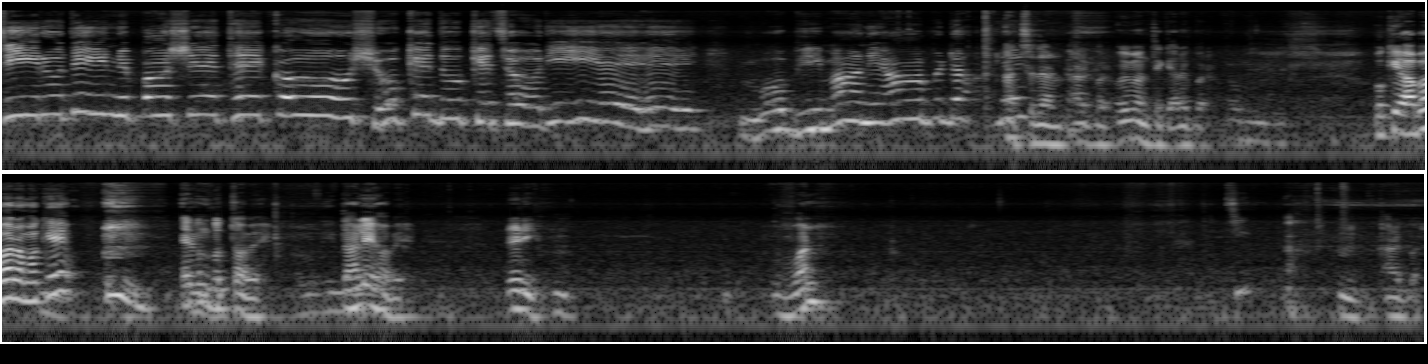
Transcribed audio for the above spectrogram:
চিরদিন পাশে থেকো সুখে দুঃখে ছড়িয়ে। অভিমানে আচ্ছা দাঁড়ান আরেকবার অভিমান থেকে আরেকবার। ওকে আবার আমাকে এরকম করতে হবে। তাহলেই হবে। রেডি ওয়ান হুম আরেকবার।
